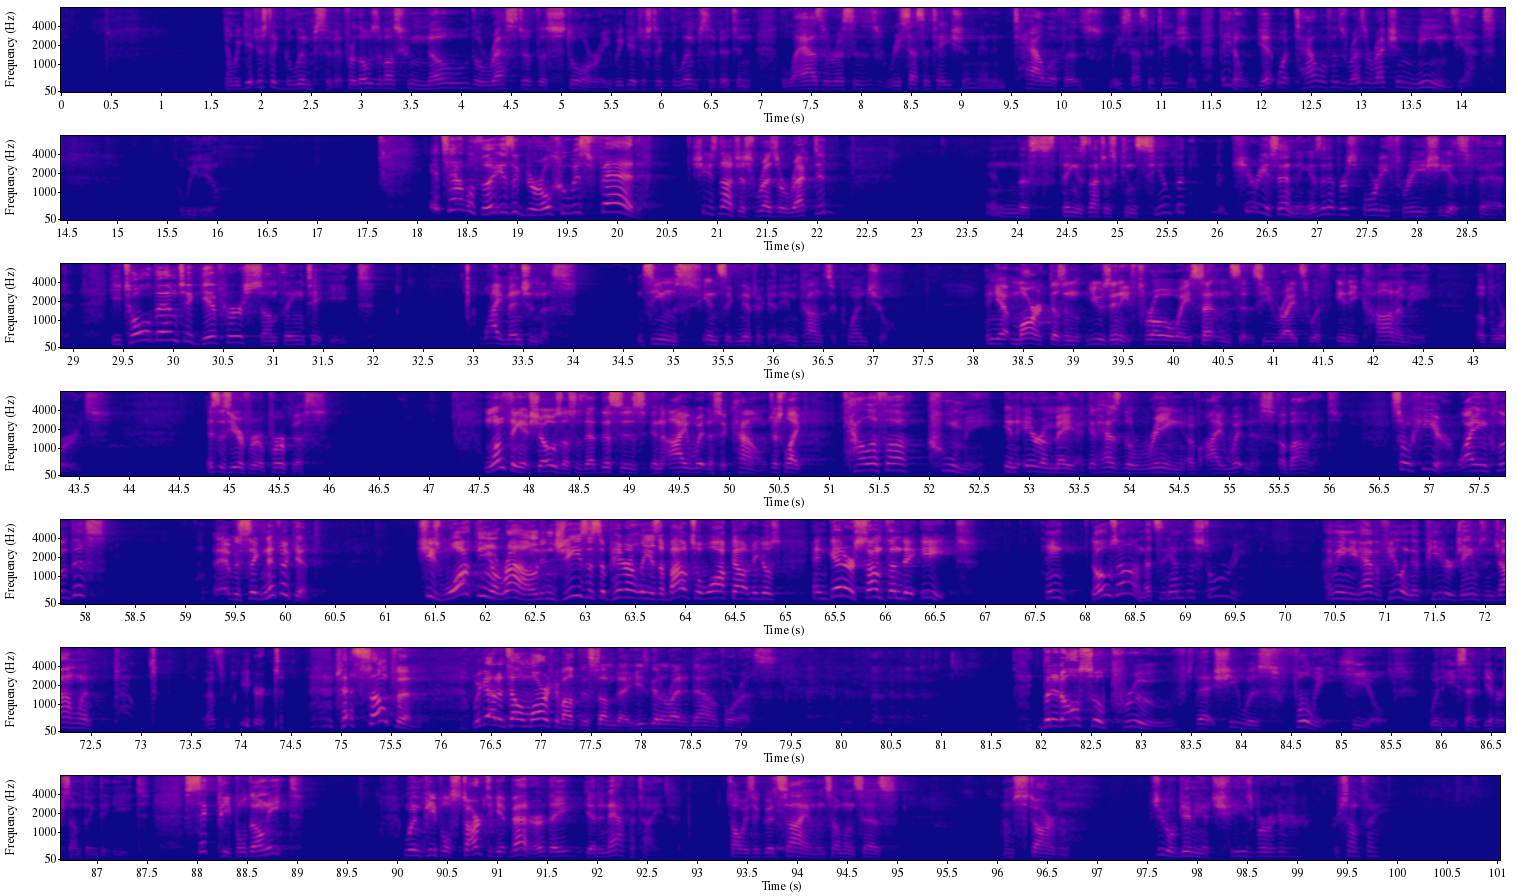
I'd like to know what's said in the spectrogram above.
And we get just a glimpse of it. For those of us who know the rest of the story, we get just a glimpse of it in Lazarus' resuscitation and in Talitha's resuscitation. They don't get what Talitha's resurrection means yet, but we do. And Talitha is a girl who is fed. She's not just resurrected, and this thing is not just concealed, but a curious ending, isn't it? Verse 43 she is fed. He told them to give her something to eat. Why mention this? It seems insignificant, inconsequential. And yet, Mark doesn't use any throwaway sentences. He writes with an economy of words. This is here for a purpose. One thing it shows us is that this is an eyewitness account, just like Talitha Kumi in Aramaic. It has the ring of eyewitness about it. So, here, why include this? It was significant. She's walking around, and Jesus apparently is about to walk out, and he goes, and get her something to eat. And he goes on. That's the end of the story. I mean, you have a feeling that Peter, James, and John went, that's weird. That's something. We got to tell Mark about this someday. He's going to write it down for us. But it also proved that she was fully healed when he said, Give her something to eat. Sick people don't eat when people start to get better, they get an appetite. It's always a good sign when someone says, I'm starving. Would you go give me a cheeseburger or something?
